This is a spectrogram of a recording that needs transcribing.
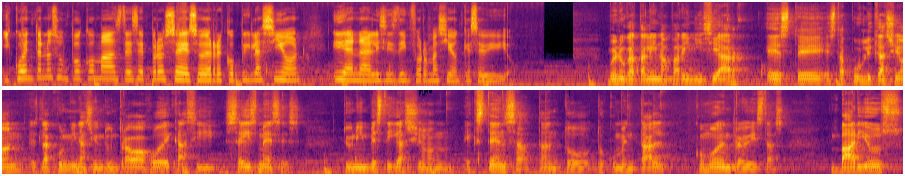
Y cuéntanos un poco más de ese proceso de recopilación y de análisis de información que se vivió. Bueno, Catalina, para iniciar, este, esta publicación es la culminación de un trabajo de casi seis meses, de una investigación extensa, tanto documental como de entrevistas. Varios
